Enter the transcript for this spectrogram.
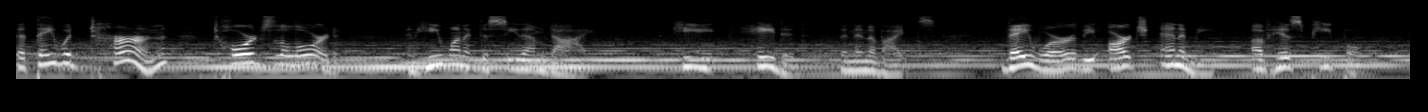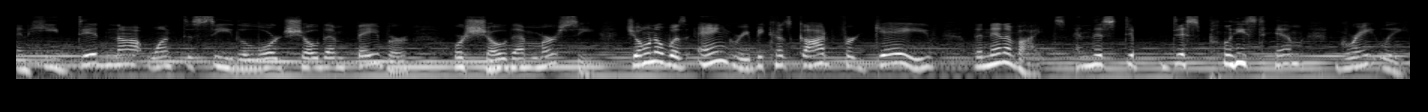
that they would turn towards the Lord. And he wanted to see them die. He hated the Ninevites. They were the arch enemy of his people and he did not want to see the Lord show them favor or show them mercy. Jonah was angry because God forgave the Ninevites, and this di- displeased him greatly.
